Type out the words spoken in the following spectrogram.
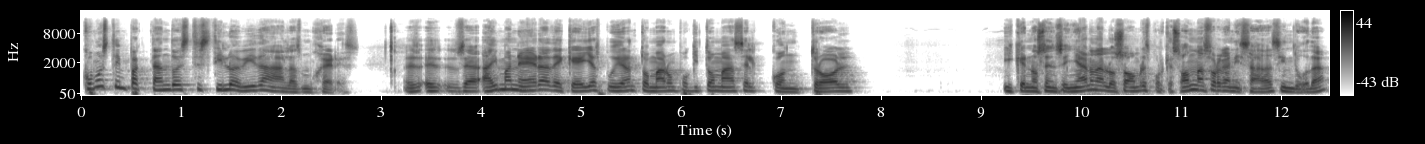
¿cómo está impactando este estilo de vida a las mujeres? o sea, ¿hay manera de que ellas pudieran tomar un poquito más el control y que nos enseñaran a los hombres, porque son más organizadas sin duda,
